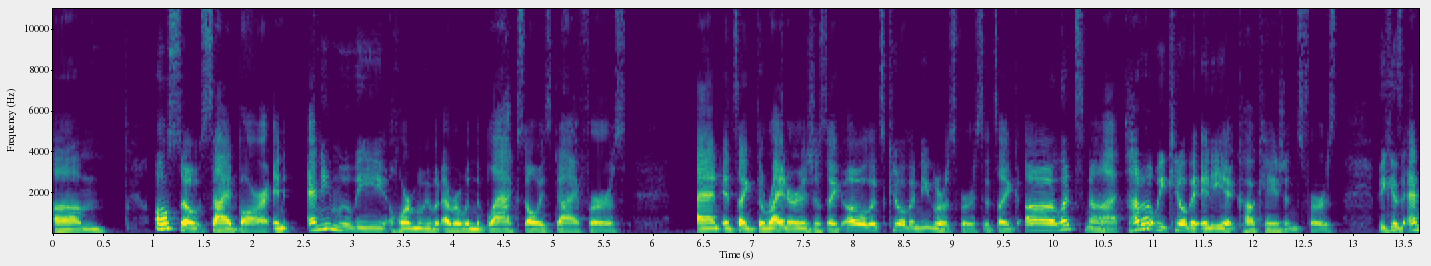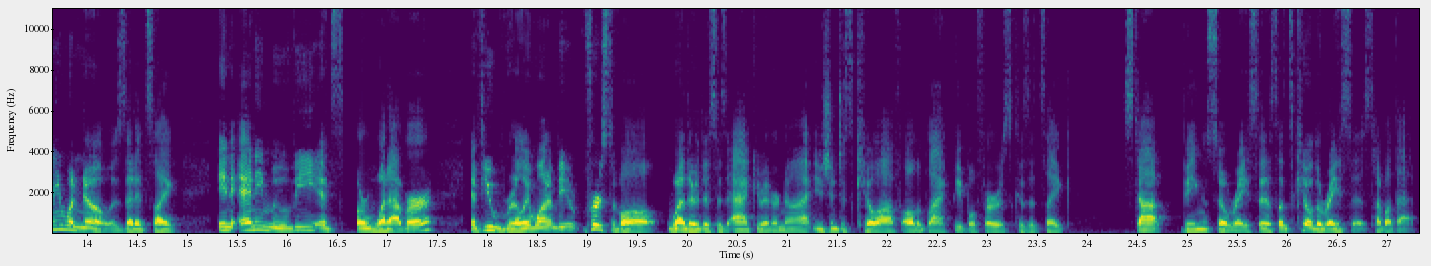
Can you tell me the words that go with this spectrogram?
Um, also, sidebar in any movie, horror movie, whatever, when the blacks always die first, and it's like the writer is just like, oh, let's kill the Negroes first. It's like, uh, let's not. How about we kill the idiot Caucasians first? Because anyone knows that it's like in any movie, it's or whatever, if you really want to be, first of all, whether this is accurate or not, you shouldn't just kill off all the black people first because it's like, stop being so racist. Let's kill the racists. How about that?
